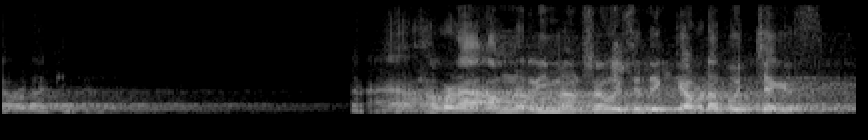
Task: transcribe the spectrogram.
এবার কিতা? আপনার ইমাম সাহেব হয়েছে দেখতে আমরা পৌঁছে গেছে।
